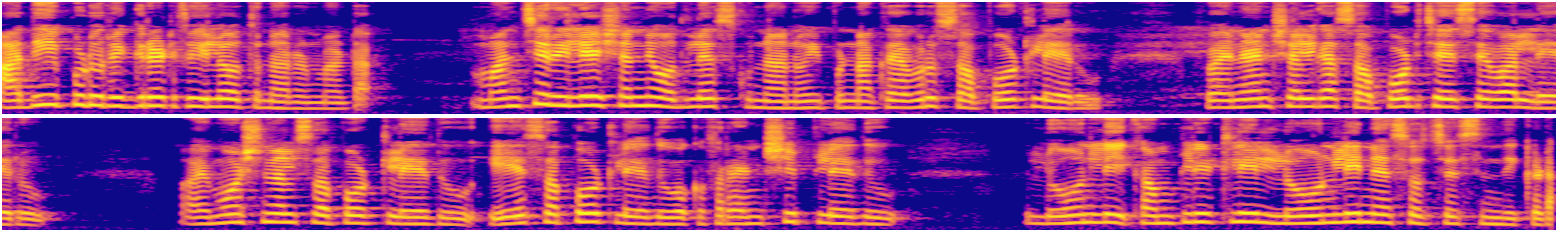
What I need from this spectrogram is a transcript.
అది ఇప్పుడు రిగ్రెట్ ఫీల్ అవుతున్నారనమాట మంచి రిలేషన్ని వదిలేసుకున్నాను. ఇప్పుడు నాకు ఎవరు సపోర్ట్ లేరు. ఫైనాన్షియల్గా సపోర్ట్ చేసేవాళ్ళు లేరు. ఎమోషనల్ సపోర్ట్ లేదు. ఏ సపోర్ట్ లేదు. ఒక ఫ్రెండ్షిప్ లేదు. లోన్లీ కంప్లీట్లీ లోన్లీనెస్ వచ్చేసింది ఇక్కడ.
